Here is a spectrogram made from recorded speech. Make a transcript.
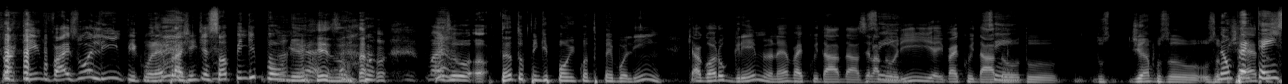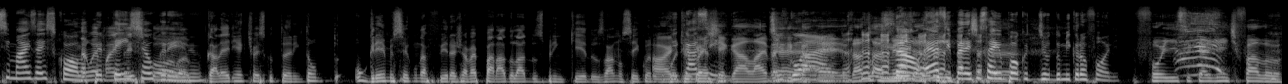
pra quem faz o olímpico, né? Pra gente é só ping-pong mesmo. Então, mas o, tanto o ping-pong quanto o pebolim, que agora o Grêmio, né, vai cuidar da zeladoria e vai cuidar Sim. do, do- dos, de ambos os Não objetos. pertence mais à escola, Não é mais da pertence ao escola. Grêmio. Galerinha que estiver escutando. Então, o Grêmio, segunda-feira, já vai parar do lado dos brinquedos lá, não sei quando O vai assim, chegar lá e vai de ficar... É, exatamente. Não, é assim, peraí, deixa eu sair um pouco de- do microfone. Foi isso que a gente falou.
